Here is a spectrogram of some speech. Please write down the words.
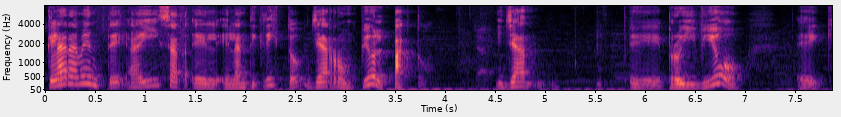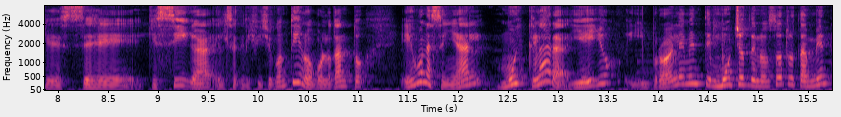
claramente ahí el, anticristo ya rompió el pacto y ya eh, prohibió eh, que, se, que siga el sacrificio continuo. Por lo tanto, es una señal muy clara y ellos, y probablemente muchos de nosotros también,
